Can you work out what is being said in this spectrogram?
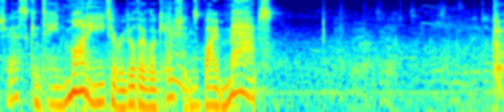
Chests contain money to reveal their locations hmm. by maps. Hold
